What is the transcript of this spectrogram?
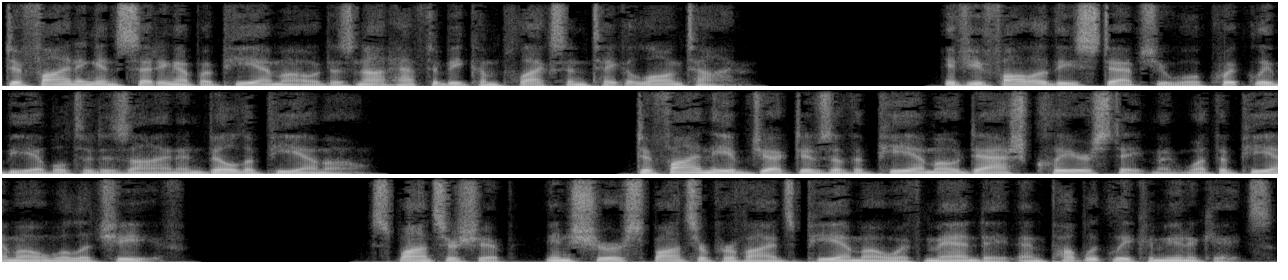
Defining and setting up a PMO does not have to be complex and take a long time. If you follow these steps, you will quickly be able to design and build a PMO. Define the objectives of the PMO clear statement what the PMO will achieve. Sponsorship Ensure sponsor provides PMO with mandate and publicly communicates.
